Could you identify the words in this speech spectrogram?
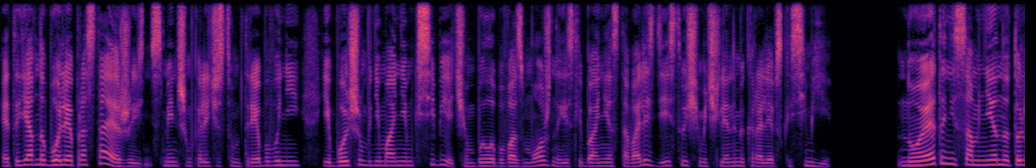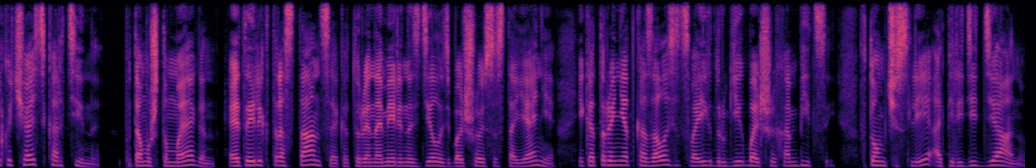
Это явно более простая жизнь, с меньшим количеством требований и большим вниманием к себе, чем было бы возможно, если бы они оставались действующими членами королевской семьи. Но это, несомненно, только часть картины потому что Меган — это электростанция, которая намерена сделать большое состояние и которая не отказалась от своих других больших амбиций, в том числе опередить Диану,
